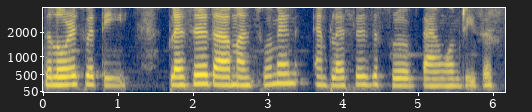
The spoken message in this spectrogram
the Lord is with thee. Blessed art thou amongst women, and blessed is the fruit of thy womb, Jesus.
